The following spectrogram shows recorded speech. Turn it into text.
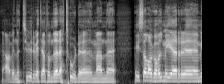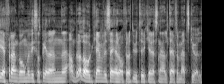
ja, vet inte, tur vet jag inte om det är rätt ord, eh, men eh, vissa lag har väl mer, mer framgång med vissa spelare än andra lag kan vi väl säga då, för att uttrycka det snällt här för Mets skull.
